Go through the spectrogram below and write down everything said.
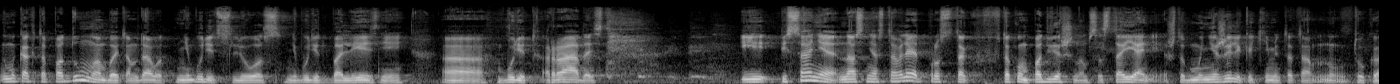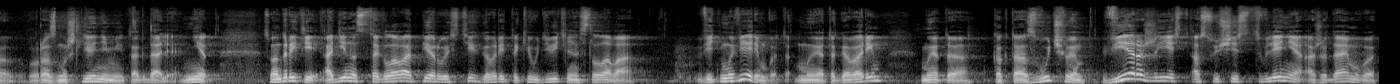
мы как-то подумаем об этом, да, вот не будет слез, не будет болезней, а, будет радость. И Писание нас не оставляет просто так в таком подвешенном состоянии, чтобы мы не жили какими-то там, ну, только размышлениями и так далее. Нет. Смотрите, 11 глава, 1 стих говорит такие удивительные слова. Ведь мы верим в это, мы это говорим, мы это как-то озвучиваем. Вера же есть осуществление ожидаемого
